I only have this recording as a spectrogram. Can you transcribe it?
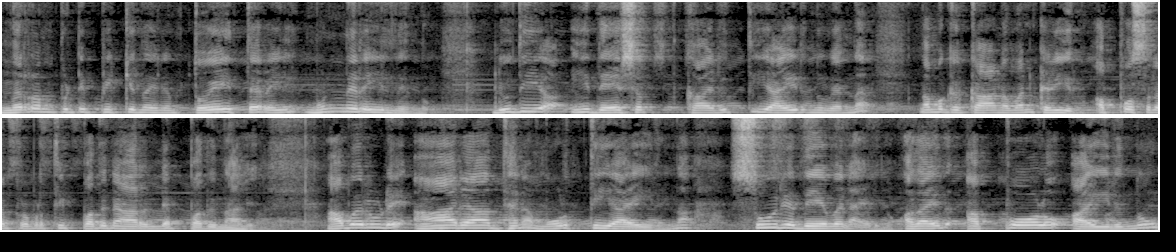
നിറം പിടിപ്പിക്കുന്നതിനും തൊയത്തെറയിൽ മുൻനിരയിൽ നിന്നു. ലുദിയ ഈ ദേശക്കാരുത്തിയായിരുന്നുവെന്ന് നമുക്ക് കാണുവാൻ കഴിയുന്നു. അപ്പോസല പ്രവൃത്തി പതിനാറിന്റെ പതിനാലിൽ. അവരുടെ ആരാധന മൂർത്തിയായിരുന്ന സൂര്യദേവനായിരുന്നു. അതായത് അപ്പോളോ ആയിരുന്നു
